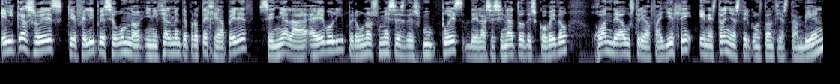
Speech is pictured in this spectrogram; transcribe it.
El caso es que Felipe II inicialmente protege a Pérez, señala a Éboli, pero unos meses después del asesinato de Escobedo, Juan de Austria fallece en extrañas circunstancias también.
